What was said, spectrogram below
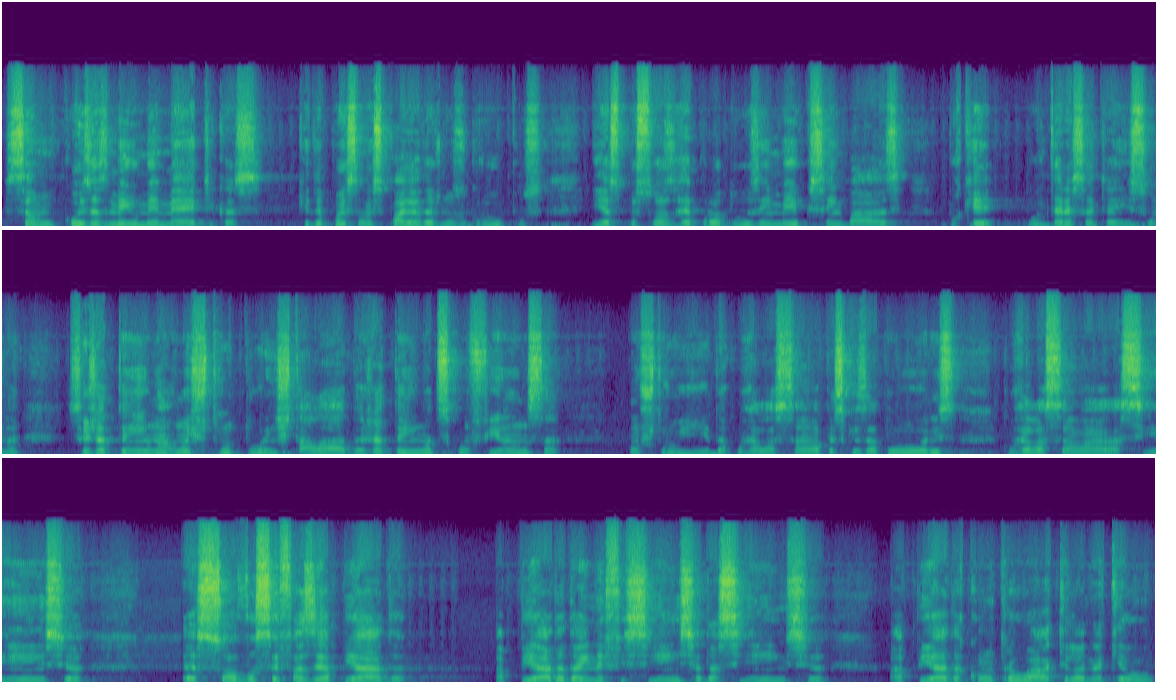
são coisas meio meméticas, que depois são espalhadas nos grupos e as pessoas reproduzem meio que sem base, porque o interessante é isso, né? Você já tem uma, uma estrutura instalada, já tem uma desconfiança construída com relação a pesquisadores, com relação à, à ciência. É só você fazer a piada, a piada da ineficiência da ciência, a piada contra o Átila, né, que é o,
